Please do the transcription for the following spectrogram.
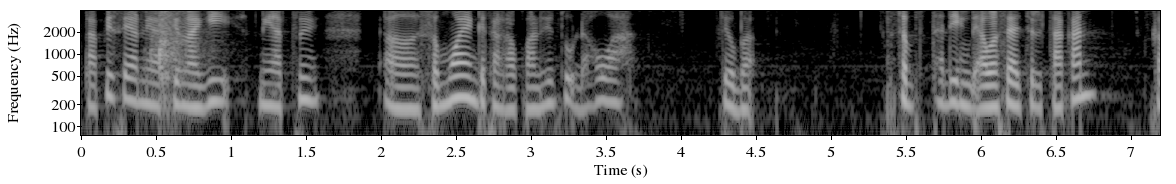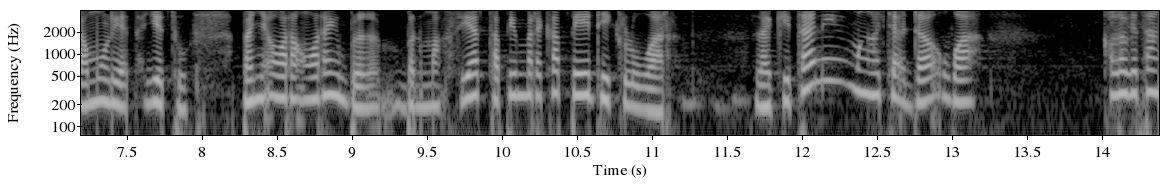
Tapi saya niatin lagi niatin uh, semua yang kita lakukan itu dakwah coba seperti tadi yang di awal saya ceritakan kamu lihat aja tuh banyak orang-orang yang ber, bermaksiat tapi mereka pede keluar. Lah kita nih mengajak dakwah. Kalau kita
